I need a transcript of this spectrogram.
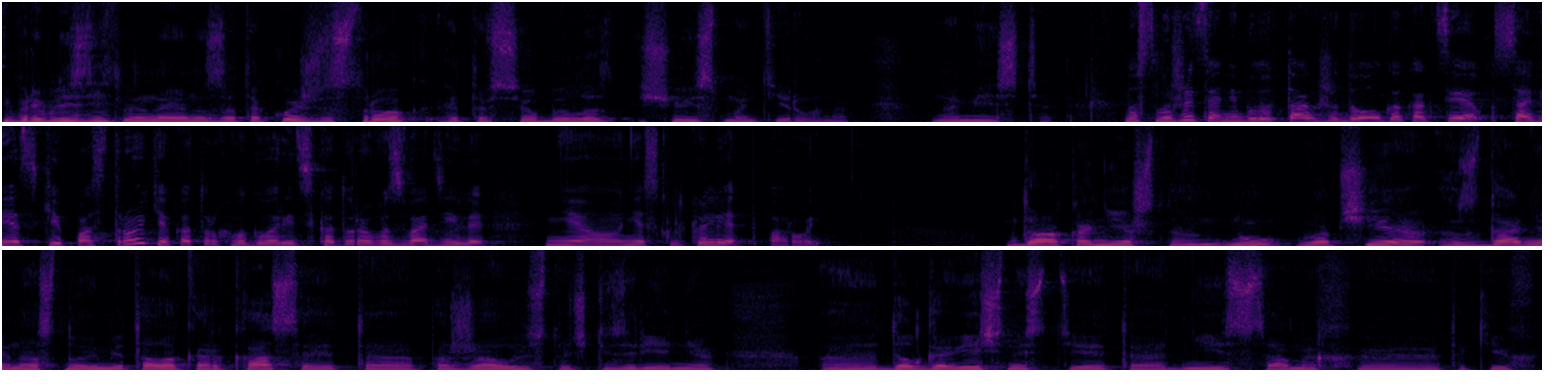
и приблизительно, наверное, за такой же срок это все было еще и смонтировано на месте. Но служить они будут так же долго, как те советские постройки, о которых вы говорите, которые возводили не, несколько лет порой. Да, конечно. Ну, вообще здание на основе металлокаркаса, это, пожалуй, с точки зрения долговечности, это одни из самых э, таких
